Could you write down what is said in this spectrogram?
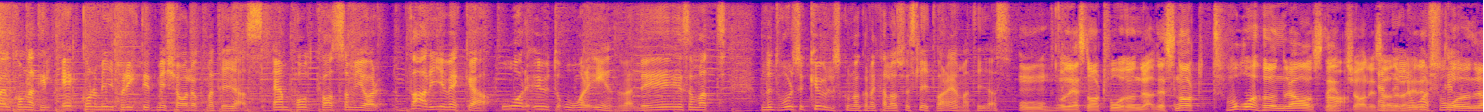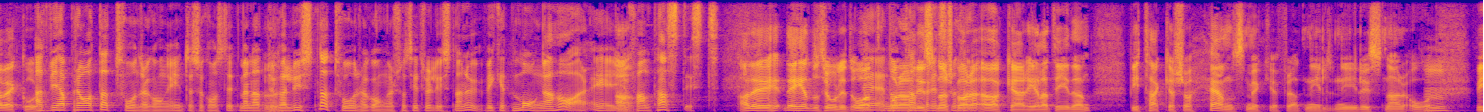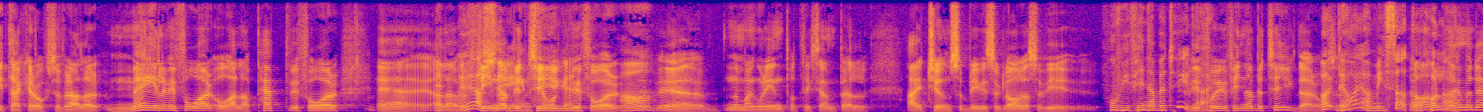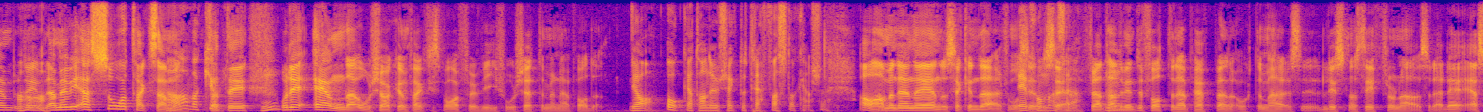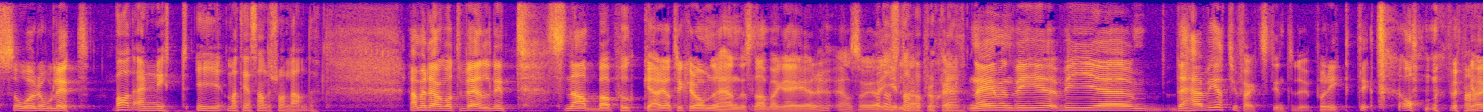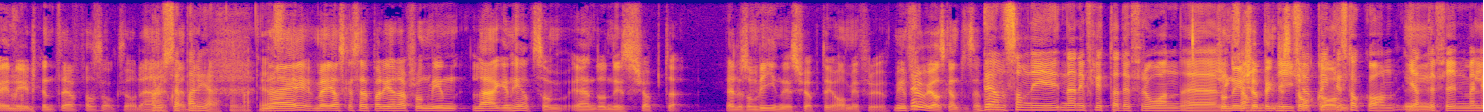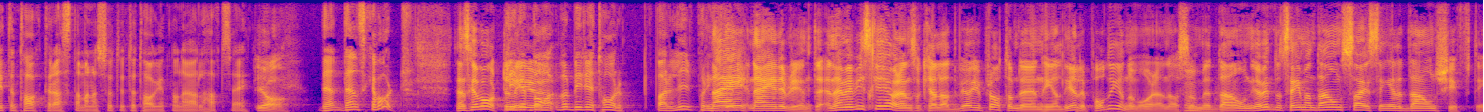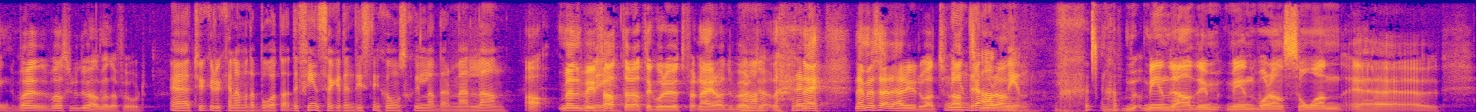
Välkomna till Ekonomi på riktigt med Charlie och Mattias. En podcast som vi gör varje vecka, år ut och år in. Det är som att om det inte vore så kul skulle man kunna kalla oss för slitvargen, Mattias. Mm, och det är snart 200. Det är snart 200 avsnitt, Charlie en Söderberg. Det är eloge till 200 veckor. Att vi har pratat 200 gånger är inte så konstigt, men att du har lyssnat 200 gånger som sitter och lyssnar nu, vilket många har, är ju Ja. fantastiskt. Ja, det är, det är helt otroligt. Och att vår lyssnarskara ökar hela tiden. Vi tackar så hemskt mycket för att ni, ni lyssnar. Och Mm. vi tackar också för alla mejl vi får och alla pepp vi får. Eh, alla öser fina in betyg vi får. Ja. Eh, när man går in på till exempel iTunes så blir vi så glada så vi, Får vi fina betyg vi där? får ju fina betyg där också. Det har jag missat. Ja, kolla. nej, men det, det, nej, men vi är så tacksamma. Ja, vad kul. Det, Och det är enda orsaken faktiskt varför vi fortsätter med den här podden. Ja, och att ha en ursäkt att träffas då kanske. Ja, men den är ändå sekundär, måste Det jag får man säga. säga. För att hade vi inte fått den här peppen och de här lyssnarsiffrorna och sådär, det är så roligt. Vad är nytt i Mattias Andersson-land? Ja, men det har gått väldigt snabba puckar. Jag tycker om när det händer snabba grejer. Alltså, jag Vadå gillar snabba projekt. puckar? Nej, men vi, vi, eh, det här vet ju faktiskt inte du på riktigt om. För vi har ju nyligen träffats också. Har du separerat nu Mattias? Nej, men jag ska separera från min lägenhet som jag ändå nyss köpte. Eller som vi nyss köpte, jag och min fru. Min fru och jag ska inte separera. Den som ni, när ni flyttade från, eh, Från Nyköping till Stockholm. Mm. till Stockholm. Jättefin med en liten takterrass där man har suttit och tagit någon öl och haft sig. Ja, Den, den ska bort. den ska bort. Den Blir det, ju- vad blir det torparliv på riktigt? Nej, nej, det blir det inte. Nej, men vi ska göra en så kallad, vi har ju pratat om det en hel del i podden genom åren, alltså Mm. med down, jag vet inte, säger man downsizing eller downshifting? Vad, vad skulle du använda för ord? Jag Eh, tycker du kan använda båda. Det finns säkert en distinktionsskillnad däremellan. Ja, men vi vi- fattar att det går ut för, nej då, du behöver Ja, inte göra det- nej, nej, men så här, det här är ju då att... Mindre att våran- admin. Mindre admin, min, våran son eh,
